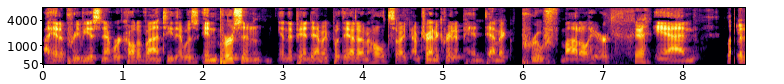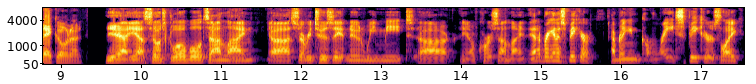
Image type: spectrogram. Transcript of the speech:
I had a previous network called Avanti that was in person in the pandemic, put that on hold. So I, am trying to create a pandemic proof model here, and a lot of that going on. Yeah, yeah. So it's global. It's online. Uh, so every Tuesday at noon we meet. Uh, you know, of course, online. And I bring in a speaker. I bring in great speakers like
